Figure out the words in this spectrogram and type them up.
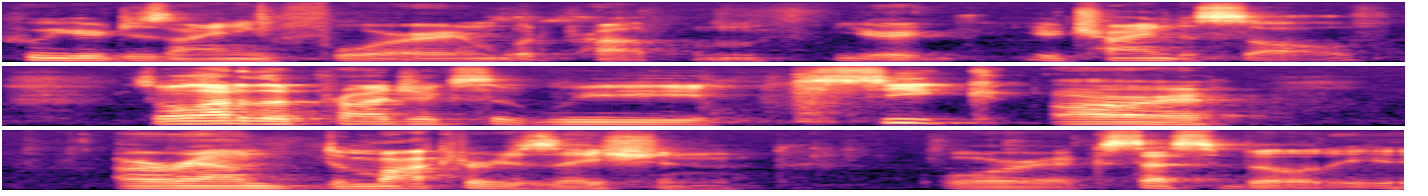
who you're designing for and what problem you're, you're trying to solve. So a lot of the projects that we seek are, are around democratization or accessibility.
